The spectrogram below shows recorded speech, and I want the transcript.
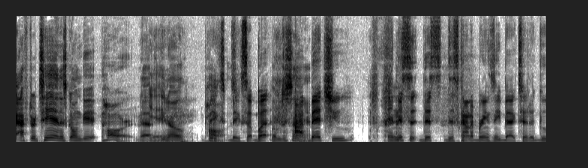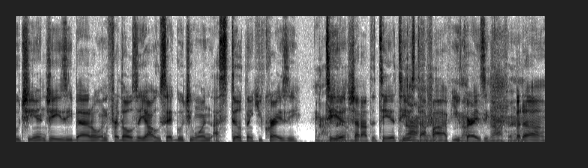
After 10, it's gonna get hard. That, yeah. You know, pause. big, big stuff. But I'm just saying. I bet you. And this is this this kind of brings me back to the Gucci and Jeezy battle. And for those of y'all who said Gucci won, I still think you crazy. Nah, Tia, fam. shout out to Tia. Tia's Nah, top fam. five. You Nah, crazy. But uh,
